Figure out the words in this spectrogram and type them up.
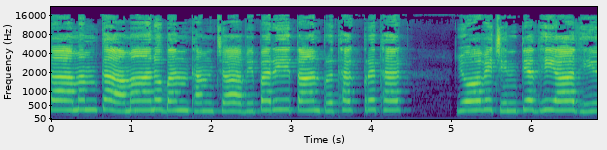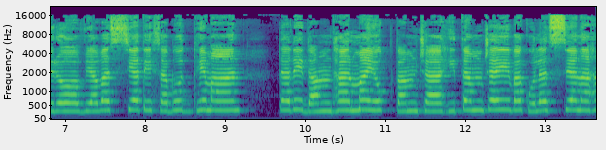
कामं कामानुबन्धं च विपरीतान् पृथक् पृथक्। यो विचिन्त्य धिया धीरो व्यवस्यति स बुद्धिमान् तदिदं धर्मयुक्तं च हितं चैव कुलस्य नः।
